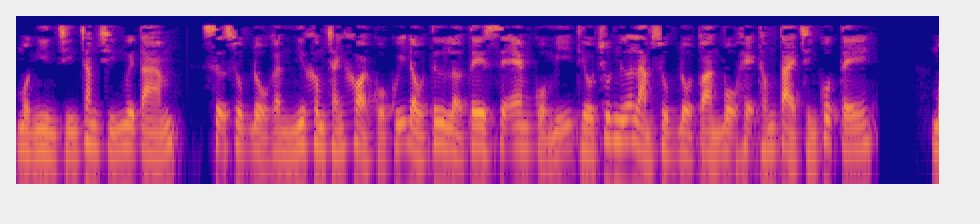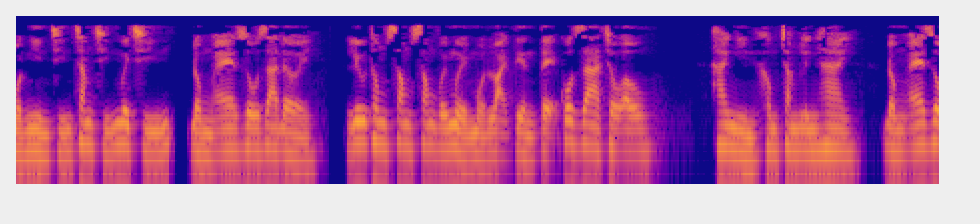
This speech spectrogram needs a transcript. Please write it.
1998, sự sụp đổ gần như không tránh khỏi của quỹ đầu tư LTCM của Mỹ thiếu chút nữa làm sụp đổ toàn bộ hệ thống tài chính quốc tế. 1999, đồng euro ra đời, lưu thông song song với 11 loại tiền tệ quốc gia châu Âu. 2002, đồng euro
